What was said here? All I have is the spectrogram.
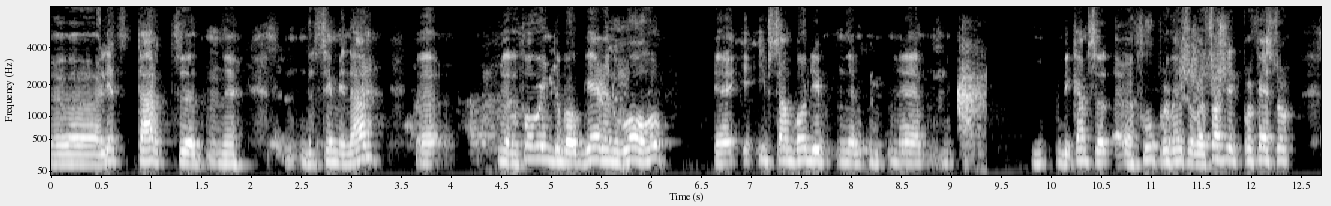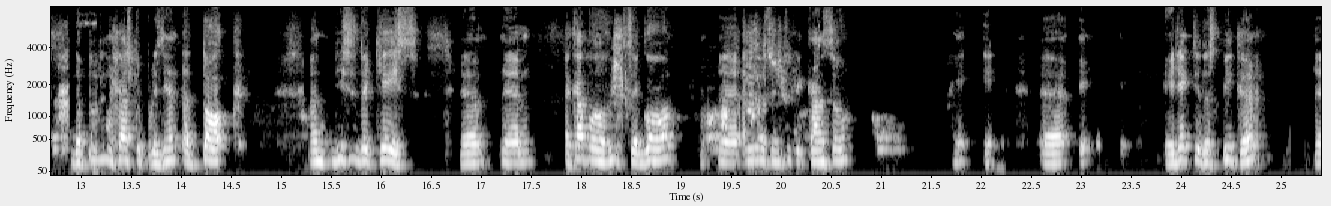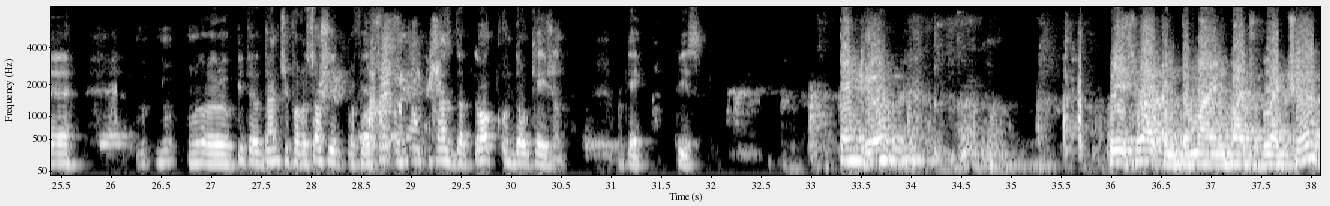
uh, let's start uh, the seminar. Uh, following the Bulgarian law, if somebody becomes a, full professor, or associate professor, the person has to present a talk, and this is the case. Um, um, a couple of weeks ago, uh, scientific council uh, elected a speaker uh, Peter Danchev for associate professor, and now he has the talk on the occasion. Okay, please. Thank you. Please welcome to my invited lecture.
